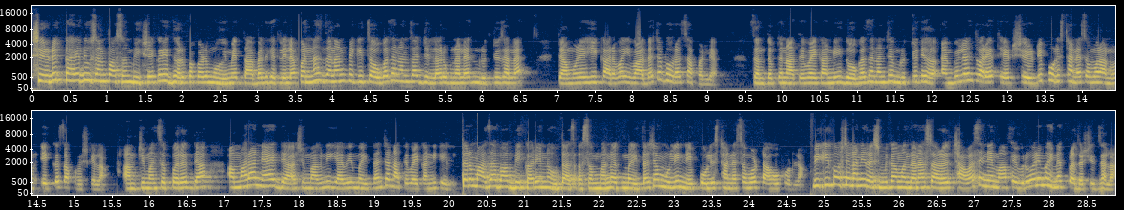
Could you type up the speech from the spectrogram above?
शिर्डीत काही दिवसांपासून भिक्षेकरी धरपकड मोहिमेत ताब्यात घेतलेल्या पन्नास जणांपैकी चौघा जणांचा जिल्हा रुग्णालयात मृत्यू झाला. त्यामुळे ही कारवाई वादाच्या भोवरात सापडल्या संतप्त नातेवाईकांनी दोघा जणांचे मृत्यूदेह अँब्युलन्सद्वारे थेट शिर्डी पोलीस ठाण्यासमोर आणून एकच आक्रोश केला. आमची माणसं परत द्या आम्हाला न्याय द्या अशी मागणी यावेळी मैतांच्या नातेवाईकांनी केली. तर माझा बाप भिकारी नव्हताच असं म्हणत मैताच्या मुलीने पोलीस ठाण्यासमोर टाहो फोडला. विकी कौशल आणि रश्मिका मंदाना स्टारर छावा सिनेमा फेब्रुवारी महिन्यात प्रदर्शित झाला.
